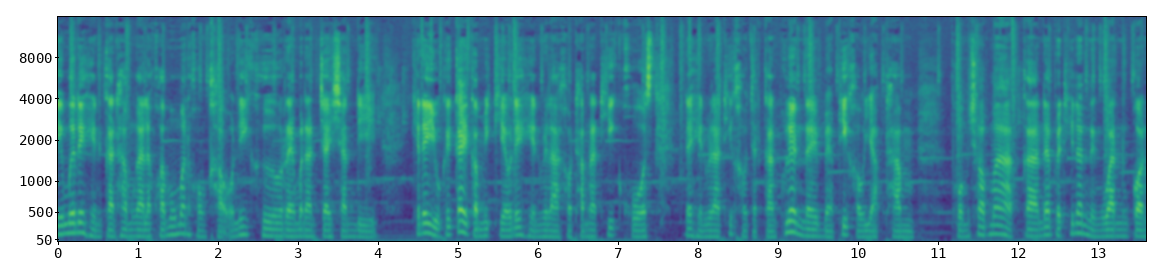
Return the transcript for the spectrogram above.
ยิ่งเมื่อได้เห็นการทำงานและความมุ่งมั่นของเขา นี่คือแรงบันดาลใจชั้นดีแค่ได้อยู่ใกล้ๆกับมิเกลได้เห็นเวลาเขาทำหน้าที่โค้ชได้เห็นเวลาที่เขาจัดการผู้เล่นในแบบที่เขาอยากทำ ผมชอบมากการได้ไปที่นั่นหนึ่งวันก่อน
